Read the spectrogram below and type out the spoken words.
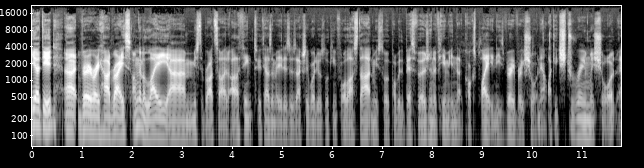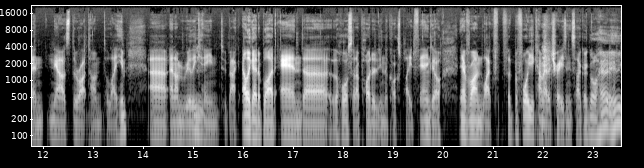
Yeah, I did. Uh, very, very hard race. I'm going to lay um, Mr. Brightside. I think 2,000 metres is actually what he was looking for last start, and we saw probably the best version of him in that Cox plate. And he's very, very short now, like extremely short. And now it's the right time to lay him. Uh, and I'm really keen to back Alligator Blood and uh, the horse that I potted in the Cox Plate, Fangirl. And everyone, like, for, before you come out of trees and it's like, oh, how, how,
